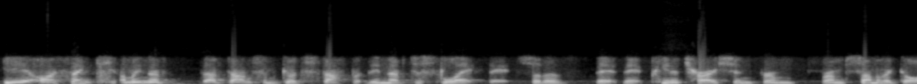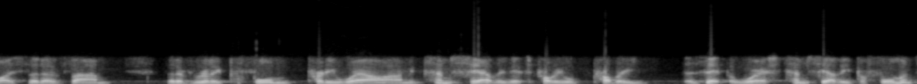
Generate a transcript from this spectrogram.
Yeah, I think. I mean, they've they've done some good stuff, but then they've just lacked that sort of that, that penetration from from some of the guys that have um, that have really performed pretty well. I mean, Tim Southee, that's probably probably is that the worst Tim Southee performance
